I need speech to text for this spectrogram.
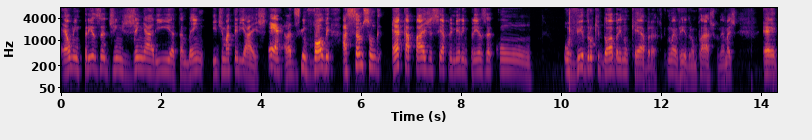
é uma empresa de engenharia também e de materiais. É. Ela desenvolve. A Samsung é capaz de ser a primeira empresa com o vidro que dobra e não quebra. Não é vidro, é um plástico, né? Mas é,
